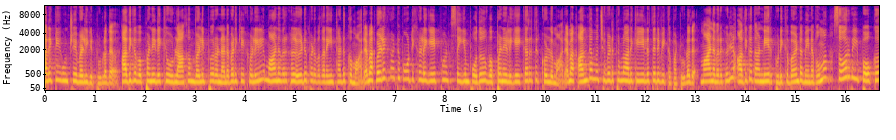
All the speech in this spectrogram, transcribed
அறிக்கை ஒன்றை வெளியிட்டுள்ளது. அதிக வெப்பநிலைக்கு உள்ளாகும் வெளிப்புற நடவடிக்கைகளில் மாணவர்கள் ஈடுபடுவதனை தடுக்குமாறு விளையாட்டு போட்டிகளை ஏற்பாடு செய்யும் போது வெப்பநிலையை கருத்தில் கொள்ளுமாறு அந்த அமைச்சு விடுத்துள்ள அறிக்கையில் தெரிவிக்கப்பட்டுள்ளது. மாணவர்கள் அதிக தண்ணீர் குடிக்க வேண்டும் எனவும் சோர்வை போக்கு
